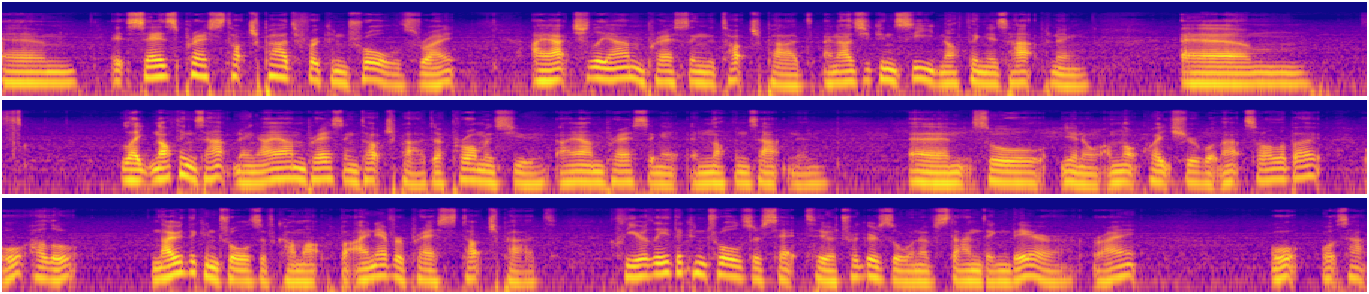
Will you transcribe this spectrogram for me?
Um, it says press touchpad for controls right? I actually am pressing the touchpad and as you can see nothing is happening. Um, like nothing's happening. I am pressing touchpad. I promise you, I am pressing it, and nothing's happening. Um, so you know, I'm not quite sure what that's all about. Oh, hello. Now the controls have come up, but I never pressed touchpad. Clearly, the controls are set to a trigger zone of standing there, right? Oh, what's that?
